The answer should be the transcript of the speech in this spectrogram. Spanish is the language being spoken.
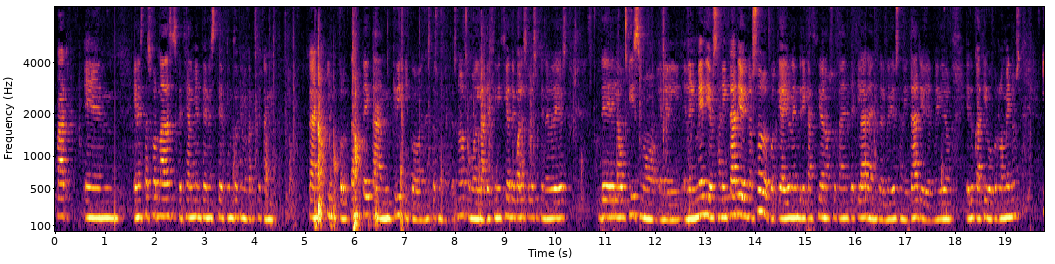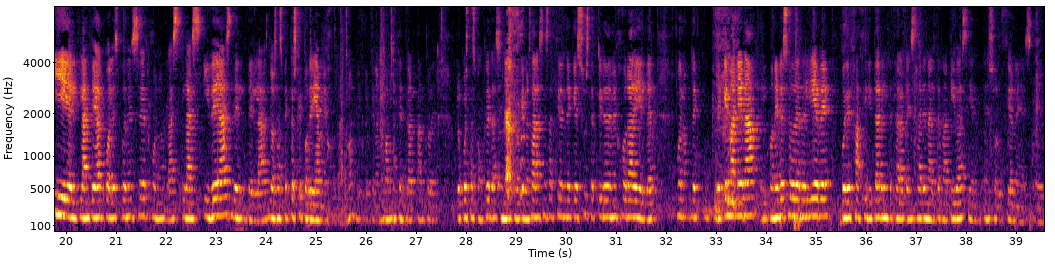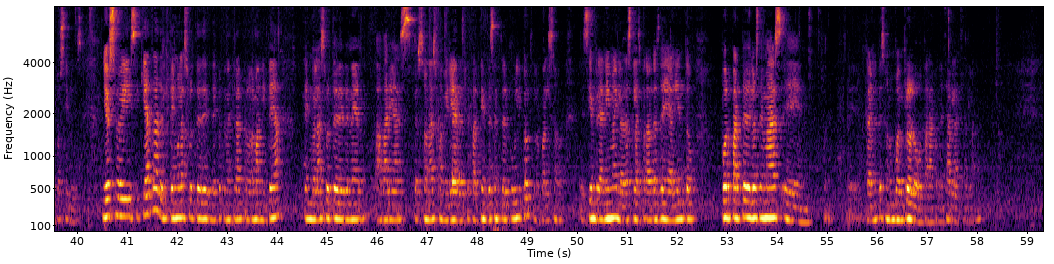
participar en, en estas jornadas, especialmente en este punto que me parece tan, tan importante y tan crítico en estos momentos, ¿no? como la definición de cuáles son los itinerarios del autismo en el, en el, medio sanitario y no solo porque hay una imbricación absolutamente clara entre el medio sanitario y el medio educativo por lo menos y el plantear cuáles pueden ser bueno, las, las ideas de, de las, los aspectos que podrían mejorar. ¿no? Yo creo que no nos vamos a centrar tanto en propuestas concretas, sino lo que nos da la sensación de que es susceptible de mejora y el ver bueno, de, qué manera el poner eso de relieve puede facilitar empezar a pensar en alternativas y en, en soluciones eh, posibles. Yo soy psiquiatra, tengo la suerte de, pertenecer al programa MIPEA, tengo la suerte de tener a varias personas familiares de pacientes entre el público, lo cual eh, siempre anima y la verdad es que las palabras de aliento por parte de los demás eh, realmente son un buen prólogo para comenzar la charla.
